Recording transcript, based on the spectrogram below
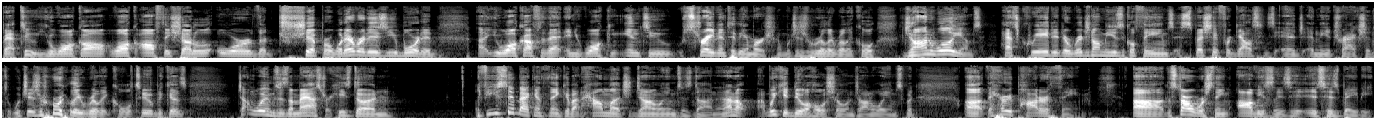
Batuu. You walk off walk off the shuttle or the ship or whatever it is you boarded. Uh, you walk off to that and you're walking into straight into the immersion, which is really really cool. John Williams has created original musical themes, especially for Galaxy's Edge and the attractions, which is really really cool too because John Williams is a master. He's done if you sit back and think about how much John Williams has done, and I don't, we could do a whole show on John Williams, but uh, the Harry Potter theme, uh, the Star Wars theme, obviously is, is his baby.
